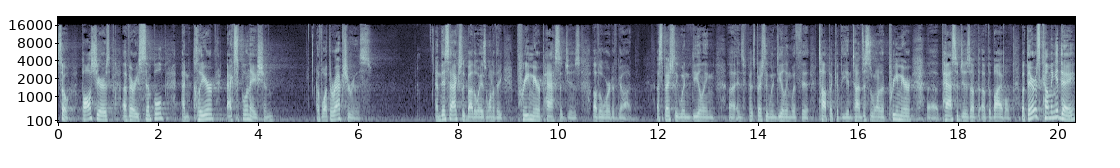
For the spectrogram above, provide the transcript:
So, Paul shares a very simple and clear explanation of what the rapture is. And this, actually, by the way, is one of the premier passages of the Word of God especially when dealing, uh, especially when dealing with the topic of the end times. This is one of the premier uh, passages of the, of the Bible. But there is coming a day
